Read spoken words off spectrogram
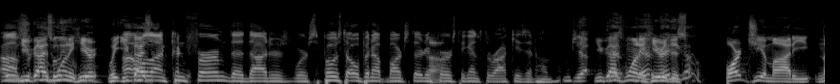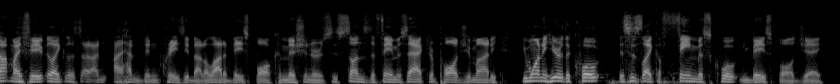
Um, you guys want to hear? Wait, you Uh, guys, hold on. Confirmed the Dodgers were supposed to open up March Uh. 31st against the Rockies at home. I'm just, Yeah, You guys want to hear this? Bart Giamatti, not my favorite. Like, listen, I, I haven't been crazy about a lot of baseball commissioners. His son's the famous actor Paul Giamatti. You want to hear the quote? This is like a famous quote in baseball, Jay.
